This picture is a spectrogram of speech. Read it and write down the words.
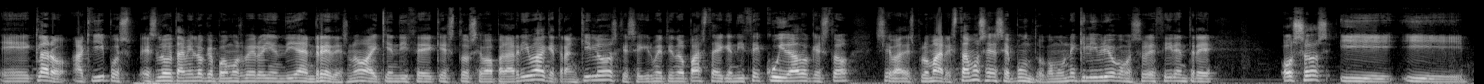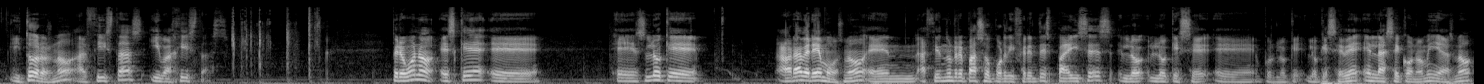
Eh, claro, aquí pues es lo, también lo que podemos ver hoy en día en redes, ¿no? Hay quien dice que esto se va para arriba, que tranquilos, que seguir metiendo pasta, hay quien dice cuidado que esto se va a desplomar. Estamos en ese punto, como un equilibrio, como se suele decir, entre osos y, y, toros, ¿no? Alcistas y bajistas. Pero bueno, es que eh, es lo que ahora veremos, ¿no? En, haciendo un repaso por diferentes países, lo, que se, eh, pues lo que, lo que se ve en las economías, ¿no?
